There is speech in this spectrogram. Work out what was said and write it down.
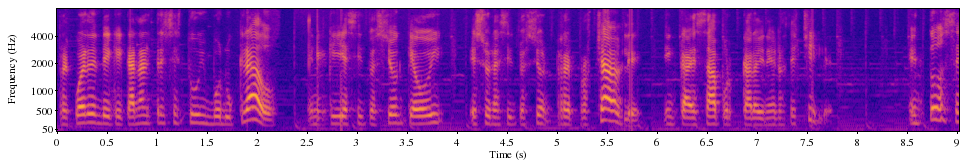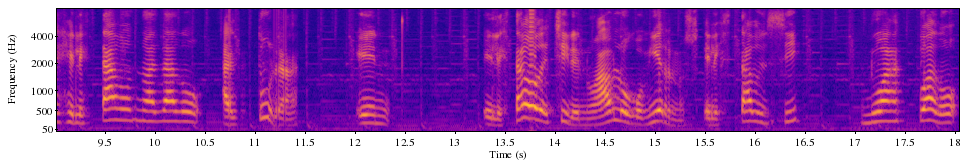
Recuerden de que Canal 13 estuvo involucrado en aquella situación que hoy es una situación reprochable encabezada por Carabineros de Chile. Entonces el Estado no ha dado altura en el Estado de Chile, no hablo gobiernos, el Estado en sí no ha actuado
